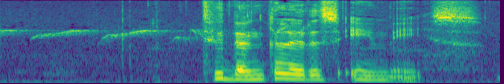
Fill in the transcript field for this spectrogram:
toe dink hulle dis MS.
